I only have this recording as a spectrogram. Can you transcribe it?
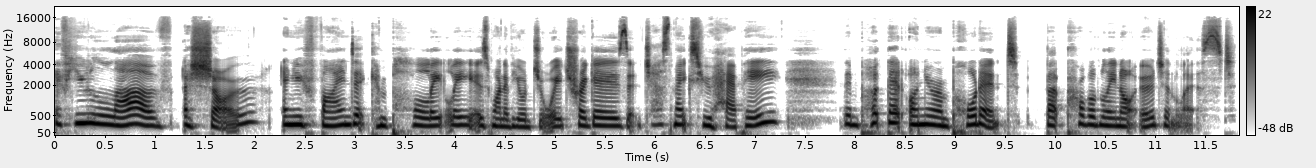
if you love a show, and you find it completely is one of your joy triggers, it just makes you happy, then put that on your important but probably not urgent list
